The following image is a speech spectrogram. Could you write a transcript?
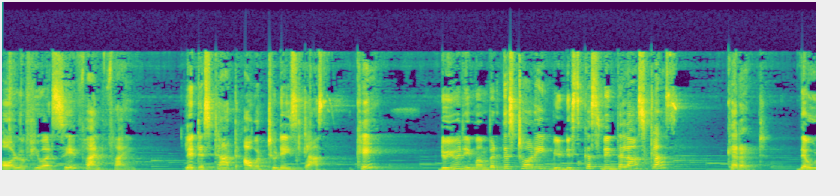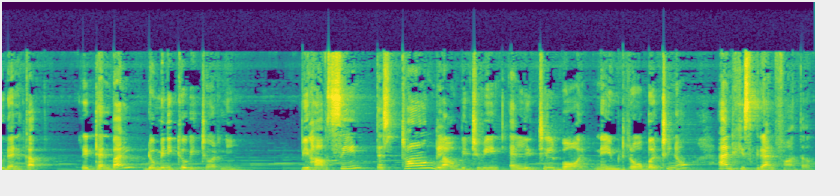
all of you are safe and fine let's start our today's class okay do you remember the story we discussed in the last class correct the wooden cup written by Domenico Vittorini. We have seen the strong love between a little boy named Robertino and his grandfather.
